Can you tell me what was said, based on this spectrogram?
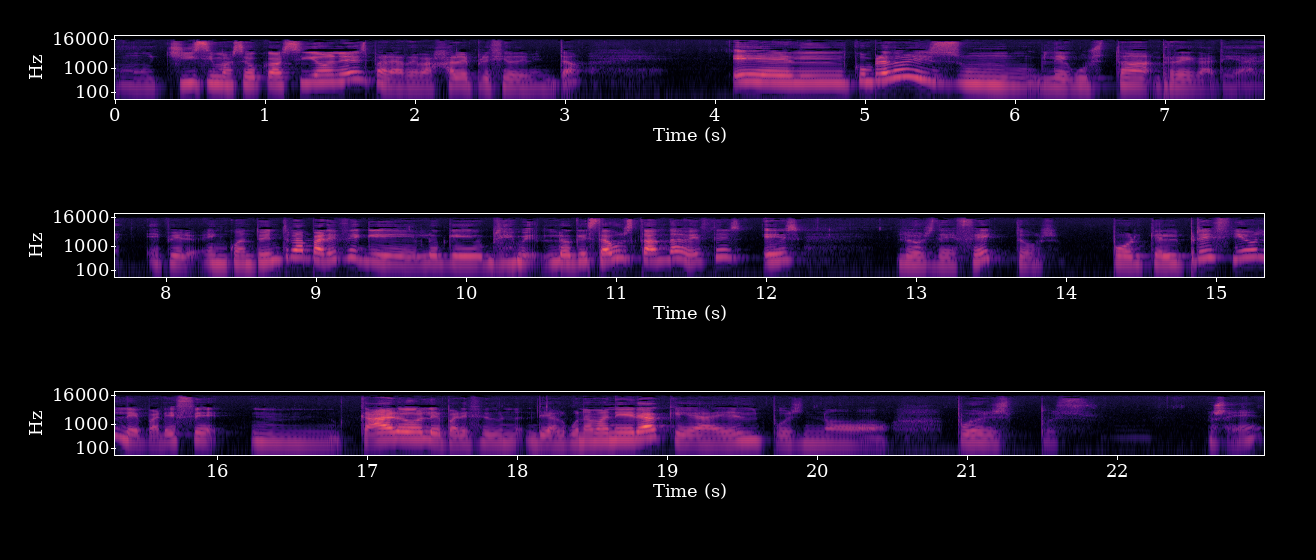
muchísimas ocasiones para rebajar el precio de venta. El comprador es un, le gusta regatear, eh, pero en cuanto entra parece que lo que, lo que está buscando a veces es los defectos, porque el precio le parece mm, caro, le parece de, alguna manera que a él pues no, pues, pues, no sé,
